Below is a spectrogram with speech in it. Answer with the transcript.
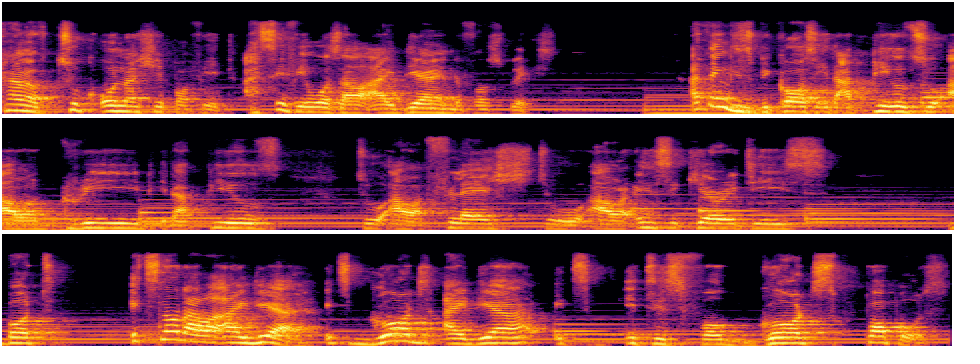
kind of took ownership of it as if it was our idea in the first place. I think it's because it appeals to our greed, it appeals to our flesh, to our insecurities. But it's not our idea, it's God's idea. It's it is for God's purpose.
